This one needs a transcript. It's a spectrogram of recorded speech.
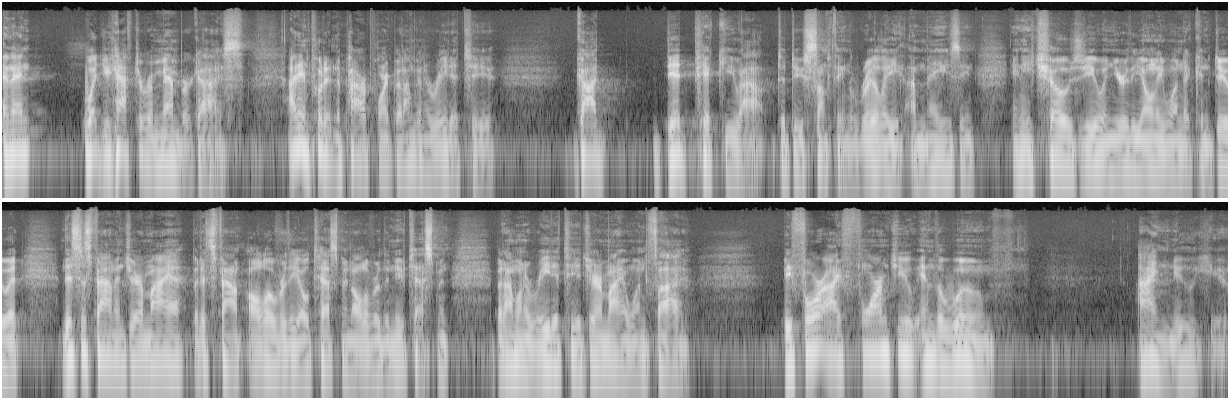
and then what you have to remember, guys, I didn't put it in the PowerPoint, but I'm going to read it to you. God did pick you out to do something really amazing, and He chose you, and you're the only one that can do it. This is found in Jeremiah, but it's found all over the Old Testament, all over the New Testament. But I want to read it to you Jeremiah 1 5. Before I formed you in the womb, I knew you.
